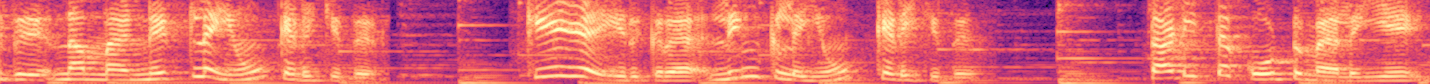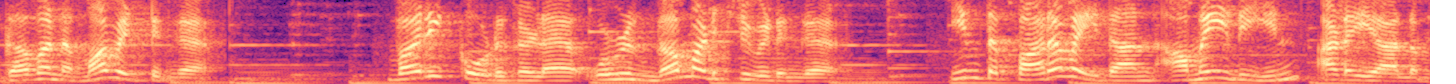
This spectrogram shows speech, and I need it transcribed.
இது நம்ம நெட்லயும் கிடைக்குது. கீழே இருக்கிற லிங்க்லயும் கிடைக்குது. தடித்த கோட்டு மேலேயே கவனமா வெட்டுங்க. வரிக்கோடுகளை ஒழுங்கா மடிச்சு விடுங்க. இந்த பறவை தான் அமைதியின் அடையாளம்.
